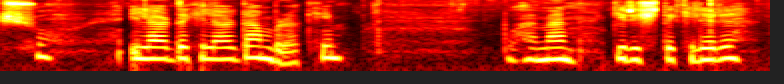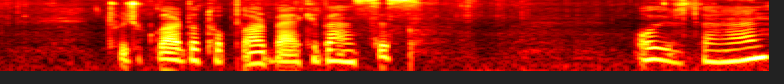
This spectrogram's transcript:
Şu ileridekilerden bırakayım. Bu hemen giriştekileri çocuklar da toplar belki bensiz. O yüzden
